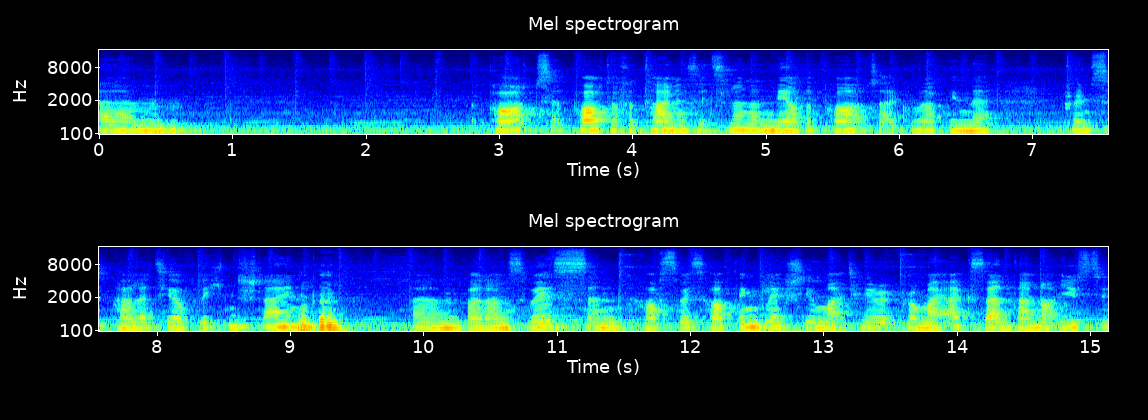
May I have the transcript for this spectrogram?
Um, part, part of the time in Switzerland, and the other part I grew up in the Principality of Liechtenstein. Okay. Um, but I'm Swiss and half Swiss, half English. You might hear it from my accent. I'm not used to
